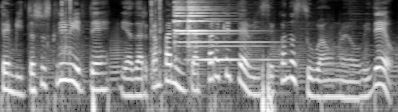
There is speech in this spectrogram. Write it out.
Te invito a suscribirte y a dar campanita para que te avise cuando suba un nuevo video.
